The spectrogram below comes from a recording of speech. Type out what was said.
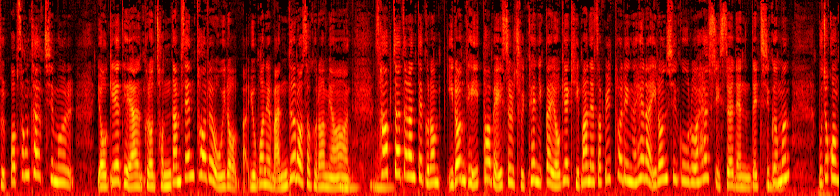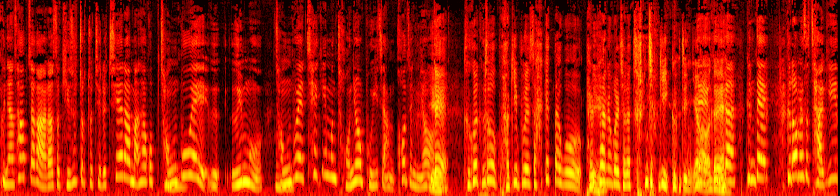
불법 성착취물 여기에 대한 그런 전담 센터를 오히려 요번에 만들어서 그러면 음, 음. 사업자들한테 그럼 이런 데이터베이스를 줄 테니까 여기에 기반해서 필터링을 해라 이런 식으로 할 수 있어야 되는데 지금은 음. 무조건 그냥 사업자가 알아서 기술적 조치를 취해라만 하고 정부의 음. 의무, 정부의 책임은 전혀 보이지 않거든요. 네. 네. 그것도 그, 과기부에서 하겠다고 발표하는 네. 걸 제가 들은 적이 있거든요. 네, 네. 그러니까 근데 그러면서 자기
